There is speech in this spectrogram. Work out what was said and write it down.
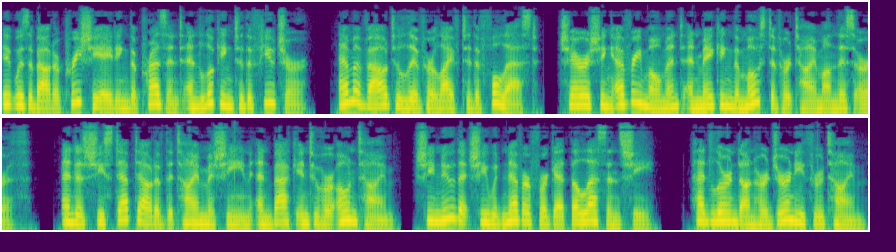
It was about appreciating the present and looking to the future. Emma vowed to live her life to the fullest, cherishing every moment and making the most of her time on this earth. And as she stepped out of the time machine and back into her own time, she knew that she would never forget the lessons she had learned on her journey through time.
